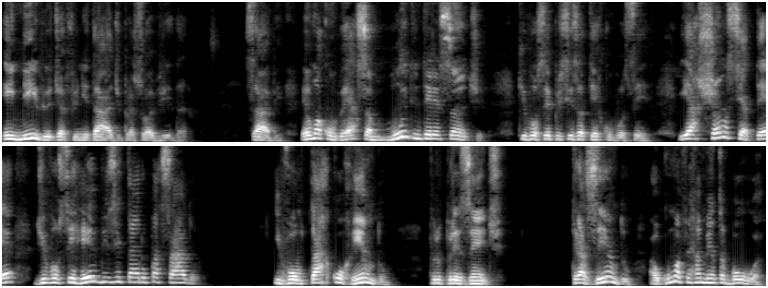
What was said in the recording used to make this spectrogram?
em nível de afinidade para sua vida. Sabe? É uma conversa muito interessante que você precisa ter com você e a chance até de você revisitar o passado e voltar correndo para o presente, trazendo alguma ferramenta boa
